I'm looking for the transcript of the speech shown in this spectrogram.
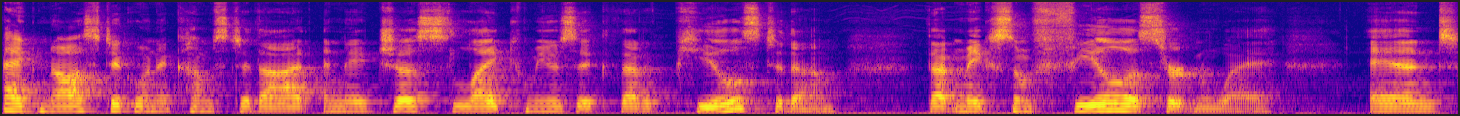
agnostic when it comes to that and they just like music that appeals to them, that makes them feel a certain way. And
